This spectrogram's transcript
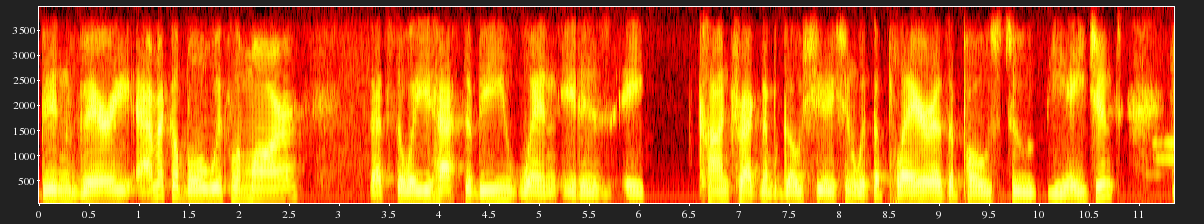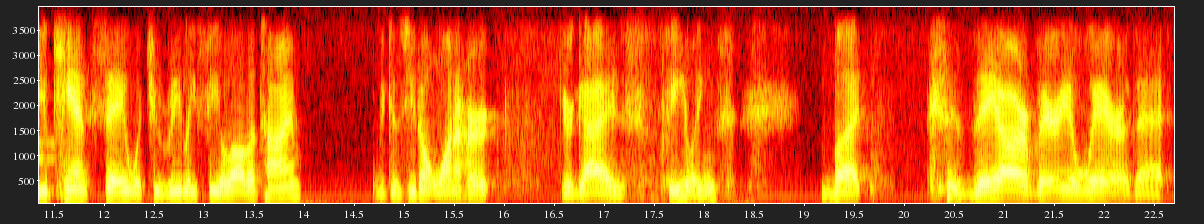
been very amicable with Lamar. That's the way you have to be when it is a contract negotiation with the player as opposed to the agent. You can't say what you really feel all the time because you don't want to hurt your guy's feelings. But they are very aware that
